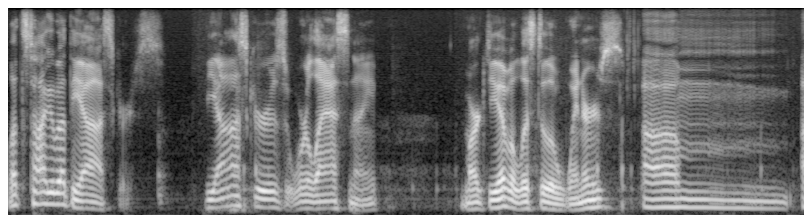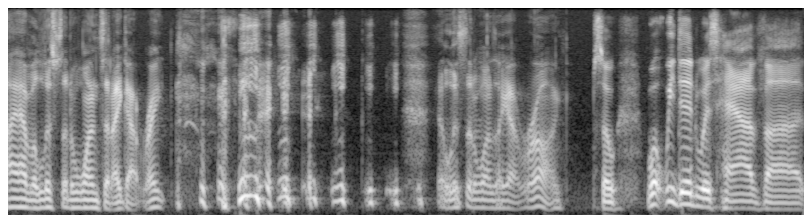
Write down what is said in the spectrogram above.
let's talk about the Oscars. The Oscars were last night. Mark, do you have a list of the winners? Um, I have a list of the ones that I got right. a list of the ones I got wrong. So what we did was have uh,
